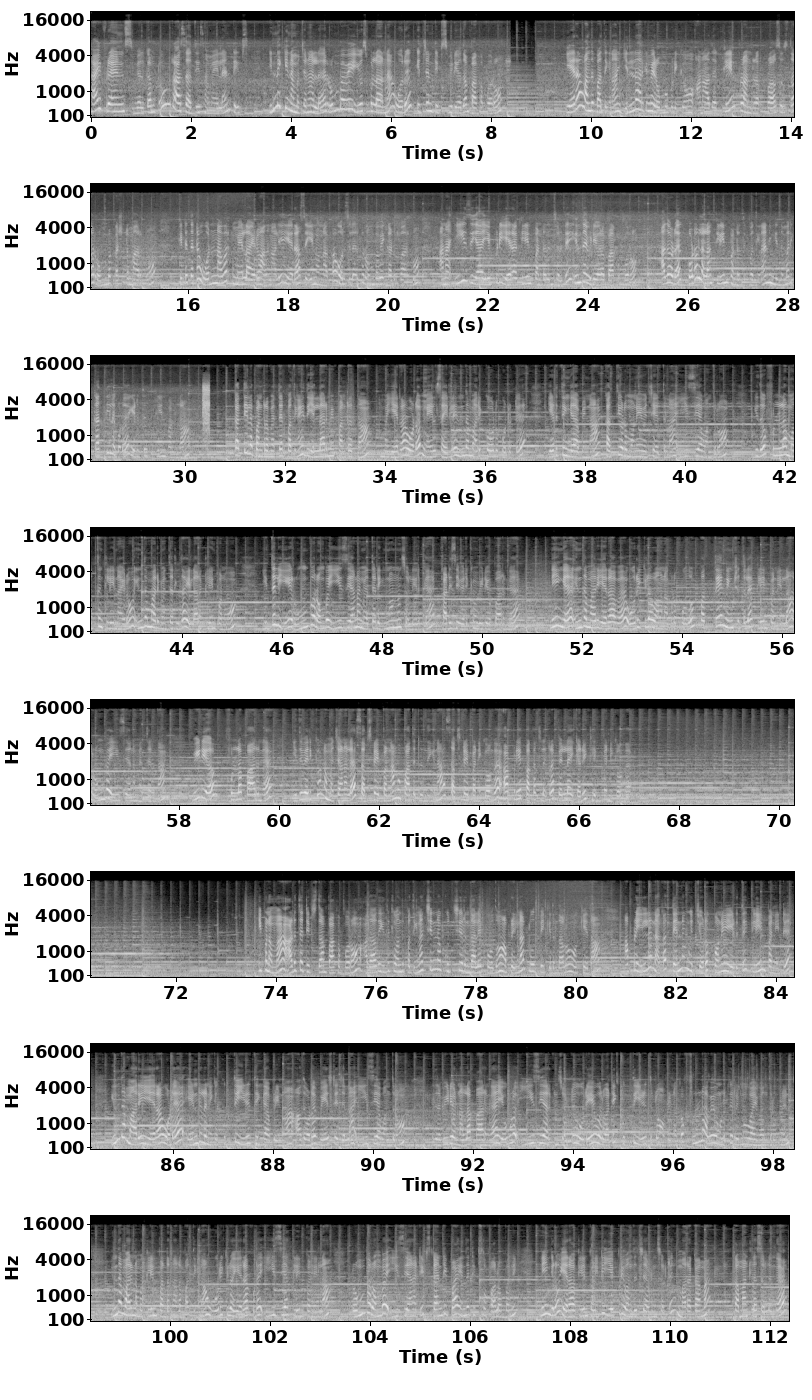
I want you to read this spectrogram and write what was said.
Hi friends welcome to Rasathi சமையல் and tips இன்றைக்கி நம்ம சேனலில் ரொம்பவே யூஸ்ஃபுல்லான ஒரு கிச்சன் டிப்ஸ் வீடியோ தான் பார்க்க போகிறோம் எறா வந்து பார்த்திங்கன்னா எல்லாருக்குமே ரொம்ப பிடிக்கும். ஆனால் அதை க்ளீன் பண்ணுற ப்ராசஸ் தான் ரொம்ப கஷ்டமாக இருக்கும். கிட்டத்தட்ட ஒன் ஹவருக்கு மேலே ஆகிடும் அதனாலேயே எறா செய்யணுன்னாக்கா ஒரு சிலருக்கு ரொம்பவே கடுப்பாக இருக்கும். ஆனால் ஈஸியாக எப்படி எறா க்ளீன் பண்ணுறதுன்னு சொல்லிட்டு இந்த வீடியோவில் பார்க்க போகிறோம் அதோட குடலெல்லாம் க்ளீன் பண்ணுறதுக்கு பார்த்தீங்கன்னா நீங்கள் இந்த மாதிரி கத்தியில் கூட எடுத்து க்ளீன் பண்ணலாம். கத்தியில் பண்ணுற மெத்தட் பார்த்தீங்கன்னா இது எல்லாருமே பண்ணுறது தான் நம்ம எறாவோட மேல் சைடில் இந்த மாதிரி கோடு போட்டுட்டு எடுத்தீங்க அப்படின்னா கத்தியோட முனையை வச்சு எடுத்துலாம் ஈஸியாக வந்துடும் இதோ ஃபுல்லாக மொத்தம் க்ளீன் ஆகிடும் இந்த மாதிரி மெத்தடில் தான் எல்லோரும் க்ளீன் பண்ணுவோம். இதுலேயே ரொம்ப ரொம்ப ஈஸியான மெத்தட் இன்னொன்று சொல்லியிருக்கேன். கடைசி வரைக்கும் வீடியோ பாருங்கள் நீங்கள் இந்த மாதிரி எறாவை ஒரு கிலோ வாங்கினா கூட போதும். பத்தே நிமிஷத்தில் க்ளீன் பண்ணிடலாம். ரொம்ப ஈஸியான மெத்தட் தான். வீடியோ ஃபுல்லாக பாருங்கள் இது வரைக்கும் நம்ம சேனலை சப்ஸ்கிரைப் பண்ணாமல் பார்த்துட்டு இருந்தீங்கன்னா சப்ஸ்கிரைப் பண்ணிக்கோங்க. அப்படியே பக்கத்தில் இருக்கிற பெல் ஐக்கானையும் கிளிக் பண்ணிக்கோங்க. இப்போ நம்ம அடுத்த டிப்ஸ் தான் பார்க்க போகிறோம் அதாவது இதுக்கு வந்து பார்த்திங்கன்னா சின்ன குச்சி இருந்தாலே போதும். அப்படி இல்லைனா டூத் பிக் இருந்தாலும் ஓகே தான். அப்படி இல்லைனாக்கா தென்னங்குச்சியோட கொனையை எடுத்து க்ளீன் பண்ணிவிட்டு இந்த மாதிரி எறாவோட எண்டில் நீங்கள் குத்தி இழுத்தீங்க அப்படின்னா அதோட வேஸ்டேஜ் எல்லாம் ஈஸியாக வந்துடும் இதில் வீடியோ நல்லா பாருங்கள் எவ்வளோ ஈஸியாக இருக்குன்னு சொல்லிட்டு ஒரே ஒரு வாட்டி குத்தி இழுத்துட்டோம் அப்படின்னாக்கா ஃபுல்லாகவே உங்களுக்கு ரிமூவ் ஆகி வந்துடும் ஃப்ரெண்ட்ஸ் இந்த மாதிரி நம்ம க்ளீன் பண்ணுறதுனால பார்த்தீங்கன்னா ஒரு கிலோ எறா கூட ஈஸியாக க்ளீன் பண்ணிடலாம். ரொம்ப ரொம்ப ஈஸியான டிப்ஸ் கண்டிப்பாக இந்த டிப்ஸை ஃபாலோ பண்ணி நீங்களும் எறா க்ளீன் பண்ணிவிட்டு எப்படி வந்துச்சு அப்படின்னு சொல்லிட்டு மறக்காமல் கமெண்ட்டில் சொல்லுங்கள்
